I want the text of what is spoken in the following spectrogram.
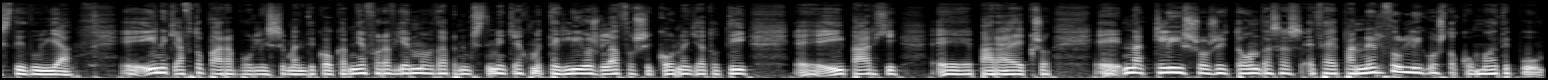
στη δουλειά. Ε, είναι και αυτό πάρα πολύ σημαντικό. Καμιά φορά βγαίνουμε από τα πανεπιστήμια και έχουμε τελείως λάθος εικόνα για το τι ε, υπάρχει ε, παρά έξω. Ε, να κλείσω ζητώντας σας, θα επανέλθω λίγο στο κομμάτι που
